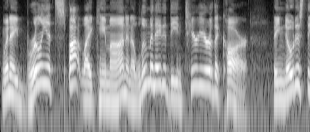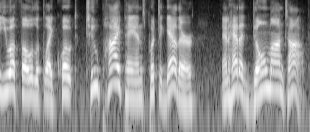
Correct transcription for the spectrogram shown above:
when a brilliant spotlight came on and illuminated the interior of the car. they noticed the UFO looked like, quote, two pie pans put together and had a dome on top.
